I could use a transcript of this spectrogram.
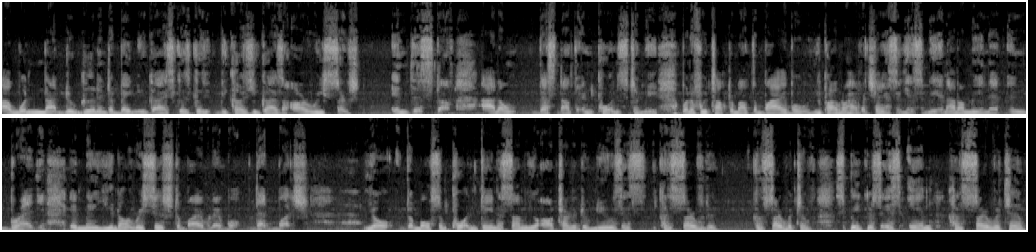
I would not do good in debating you guys because because you guys are researched in this stuff. I don't, that's not the importance to me. But if we talked about the Bible, you probably don't have a chance against me. And I don't mean that in bragging. It means you don't research the Bible that, that much. Yo, the most important thing in some of your alternative news and conservative conservative speakers is in conservatism.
